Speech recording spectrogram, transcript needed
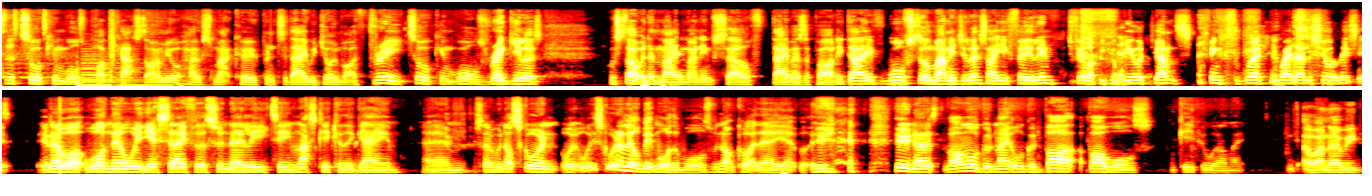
to the Talking Wolves podcast. I'm your host, Matt Cooper, and today we're joined by three Talking Wolves regulars. We'll start with the main man himself, Dave Azzopardi, Dave, Wolves still managerless. How you feeling? Do you feel like he could be your chance? Things working your way down the short list? You know what? 1 0 win yesterday for the Sunday League team, last kick of the game. Um, so we're not scoring, we're scoring a little bit more than Wolves. We're not quite there yet, but who, who knows? But I'm all good, mate. All good. Bar, bar Wolves. I'm keeping well, mate. Oh, I know we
